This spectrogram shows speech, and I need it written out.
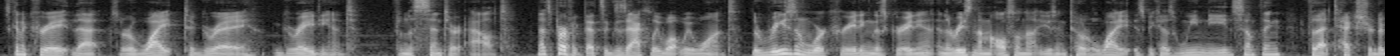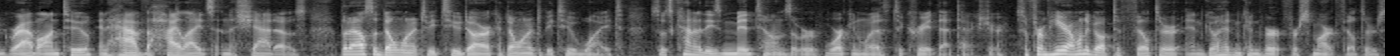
it's going to create that sort of white to gray gradient from the center out. That's perfect. That's exactly what we want. The reason we're creating this gradient and the reason I'm also not using total white is because we need something for that texture to grab onto and have the highlights and the shadows. But I also don't want it to be too dark. I don't want it to be too white. So it's kind of these mid-tones that we're working with to create that texture. So from here, I want to go up to filter and go ahead and convert for smart filters.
